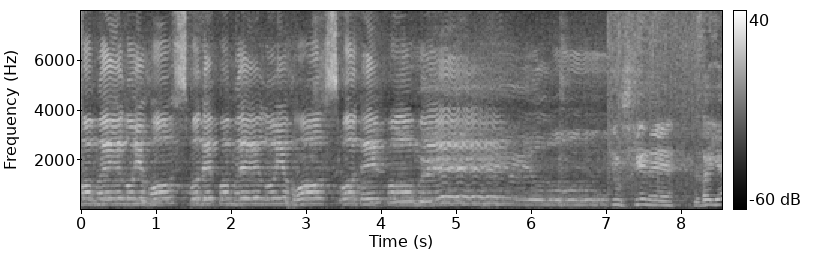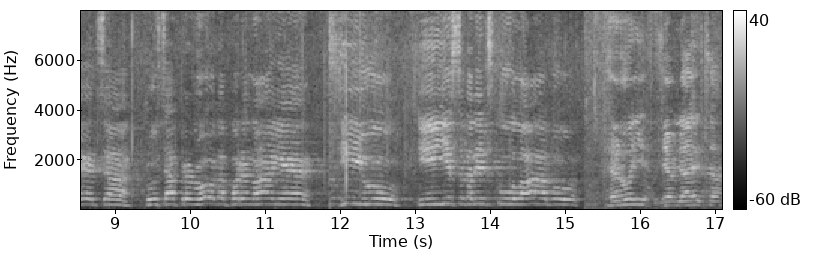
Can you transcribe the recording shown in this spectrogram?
Помилуй, Господи, помилуй, Господи, помилуй. Батьківщини, здається, що вся природа поринає Росію і її сатанинську владу. Герої з'являються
